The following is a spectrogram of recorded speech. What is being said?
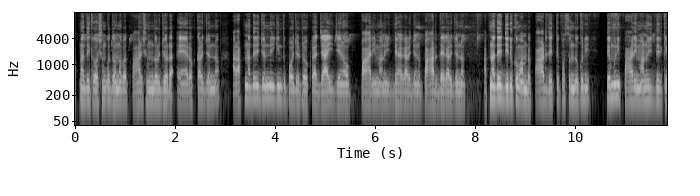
আপনাদেরকে অসংখ্য ধন্যবাদ পাহাড় সৌন্দর্য রক্ষার জন্য। আর আপনাদের জন্যই কিন্তু পর্যটকরা যায় যেন পাহাড়ি মানুষ দেখার জন্য, পাহাড় দেখার জন্য। আপনাদের যেরকম আমরা পাহাড় দেখতে পছন্দ করি, তেমনি পাহাড়ি মানুষদেরকে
